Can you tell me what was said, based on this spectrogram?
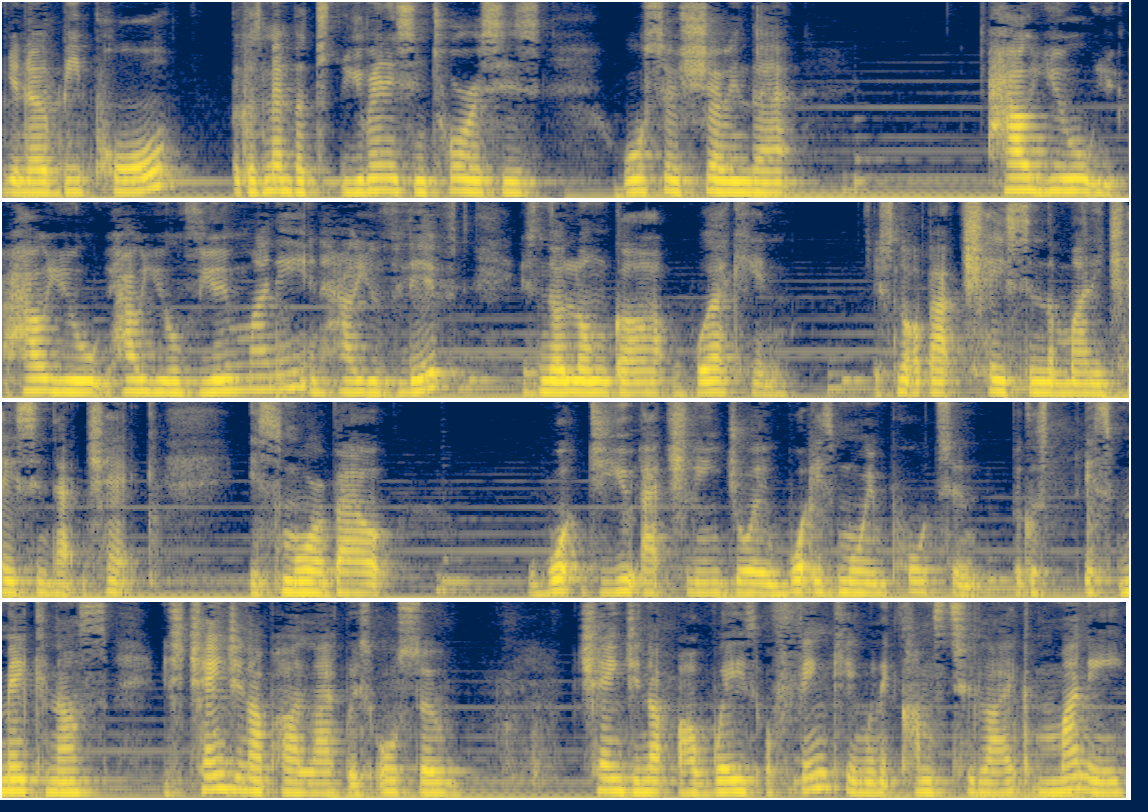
you know be poor. Because remember uranus in taurus is also showing that how you how you how you view money and how you've lived is no longer working. It's not about chasing the money chasing that check. It's more about what do you actually enjoy? What is more important? Because it's making us it's changing up our life but it's also changing up our ways of thinking when it comes to like money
